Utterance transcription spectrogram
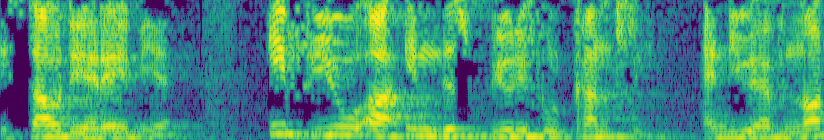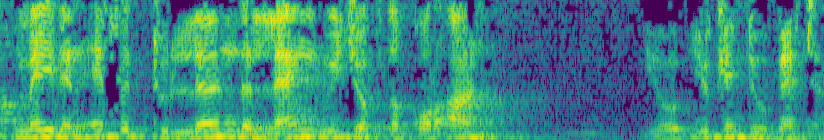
Saudi Arabia. If you are in this beautiful country and you have not made an effort to learn the language of the Quran, you, you can do better.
